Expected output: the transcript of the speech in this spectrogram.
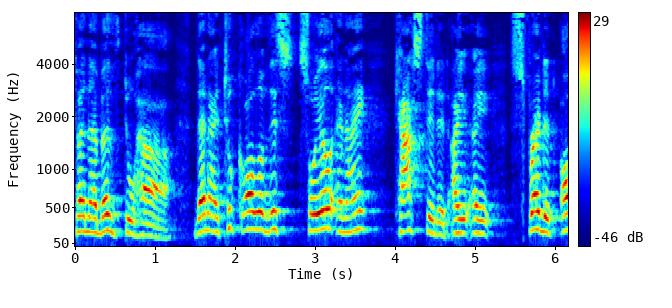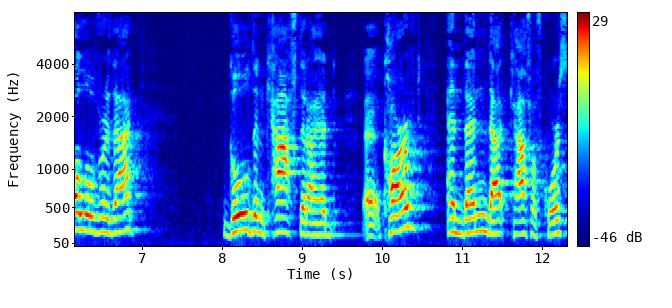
فَنَبَذْتُهَا Then I took all of this soil and I casted it. I, I spread it all over that golden calf that I had uh, carved. And then that calf, of course,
